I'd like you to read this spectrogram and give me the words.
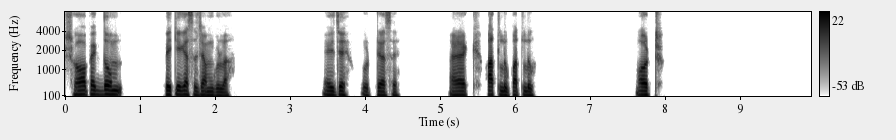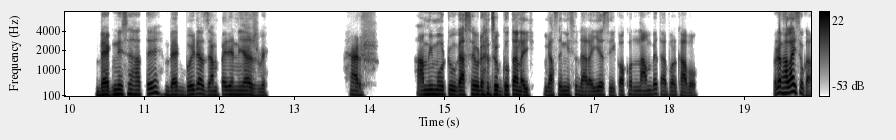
সব একদম পেকে গেছে জামগুলা। এই যে, উঠতে আছে। এক পাতলু পাতলু। ওঠ। ব্যাগ নিছে হাতে, ব্যাগ বইরা জাম পাইরে নিয়ে আসবে। আর আমি মোটু গাছে ওঠার যোগ্যতা নাই। গাছের নিচে দাঁড়াইয়াছি কখন নামবে তারপর খাব। ওটা ভালাইছো কা?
